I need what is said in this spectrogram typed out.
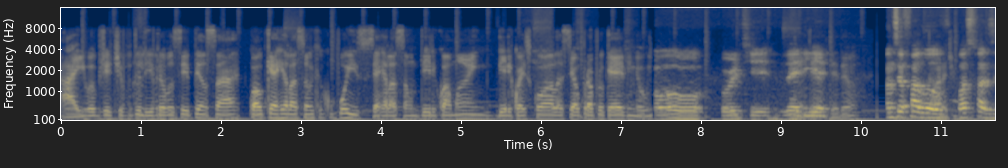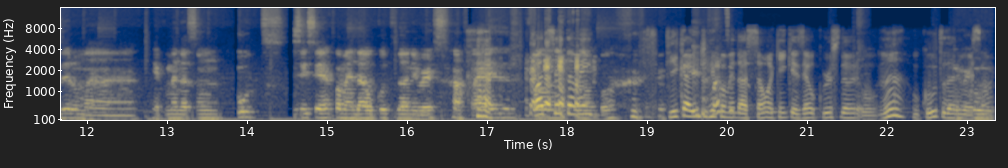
Aí o objetivo do livro é você pensar qual que é a relação que ocupou isso. Se é a relação dele com a mãe, dele com a escola, se é o próprio Kevin, ou Oh, entendeu? leria. entendeu? Quando você falou, de- posso fazer uma recomendação cults? Não sei se ia recomendar o culto da Universal. mas- Pode ser também. Bom, Fica aí de recomendação a quem quiser o curso da o, hã? o culto da Universal.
